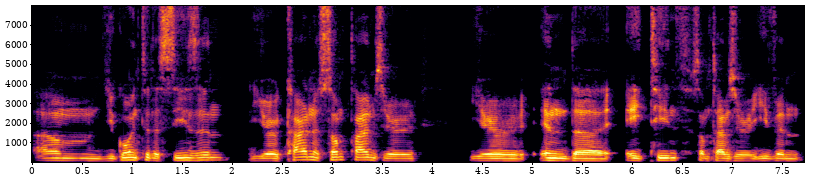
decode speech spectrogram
Um, you go into the season. You're kind of sometimes you're you're in the 18th. Sometimes you're even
